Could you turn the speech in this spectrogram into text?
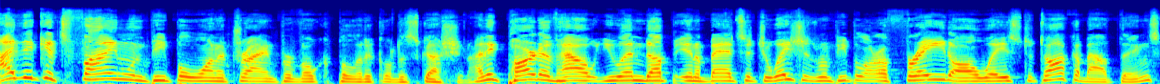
I think it's fine when people want to try and provoke political discussion. I think part of how you end up in a bad situation is when people are afraid always to talk about things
